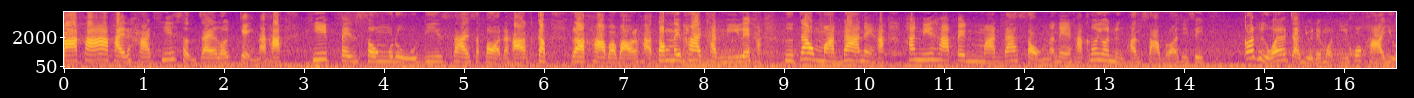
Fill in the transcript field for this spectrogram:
มาค่ะ ใครนะคะที่สนใจรถเก่งนะคะ ที่เป็นทรงหรูดีไซน์สปอร์ตนะคะ กับราคาเบาๆนะคะ ต้องไม่พลาดคันนี้เลยค่ะ คือเจ้า Mazda เนี่ยค่ะ คันนี้นะคะเป็น Mazda 2นั่นเองค่ะ เครื่องยนต์1,300ซีซีก็ถือว่าจัดอยู่ในหมด Eco Car อยู่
